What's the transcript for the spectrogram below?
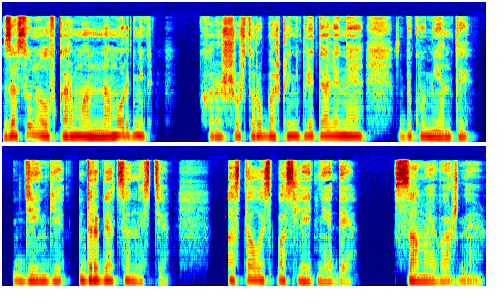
засунула в карман намордник. Хорошо, что рубашка не приталенная. Документы, деньги, драгоценности. Осталось последнее «Д». Самое важное.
